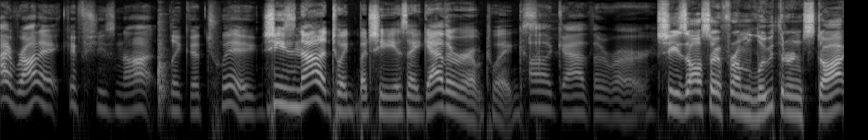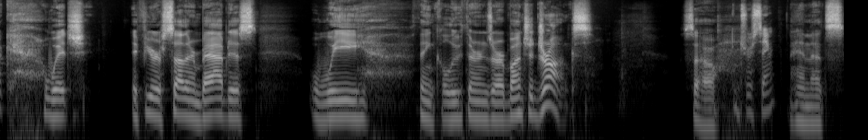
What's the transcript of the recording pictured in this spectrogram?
Ironic if she's not like a twig. She's not a twig, but she is a gatherer of twigs. A gatherer. She's also from Lutheran stock, which, if you're a Southern Baptist, we think Lutherans are a bunch of drunks. So, Interesting. and that's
